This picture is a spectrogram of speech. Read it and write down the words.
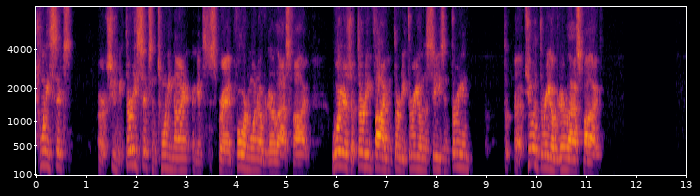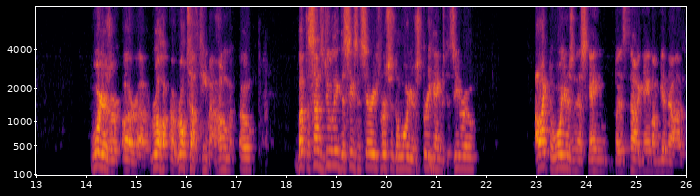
26 or excuse me, 36 and 29 against the spread, four and one over their last five. Warriors are 35 and 33 on the season, three and uh, two and three over their last five. Warriors are, are a real a real tough team at home. Oh, but the Suns do lead the season series versus the Warriors three games to zero. I like the Warriors in this game, but it's not a game I'm getting out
